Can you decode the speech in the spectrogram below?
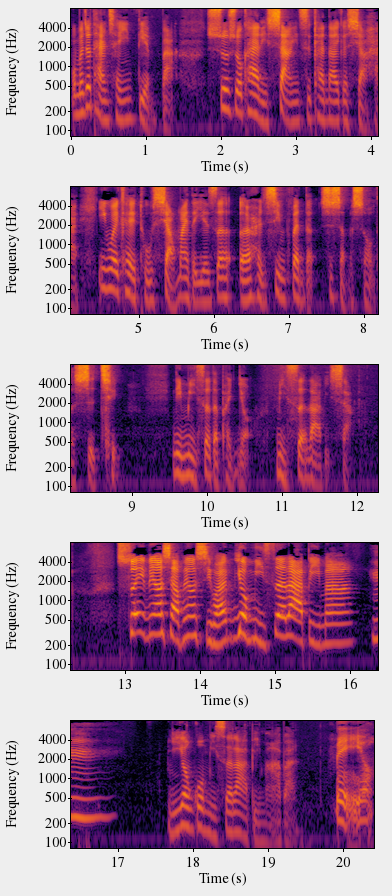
我们就坦诚一点吧，说说看你上一次看到一个小孩因为可以涂小麦的颜色而很兴奋的是什么时候的事情？你米色的朋友，米色蜡笔上。所以没有小朋友喜欢用米色蜡笔吗？嗯，你用过米色蜡笔吗？阿班？没有。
